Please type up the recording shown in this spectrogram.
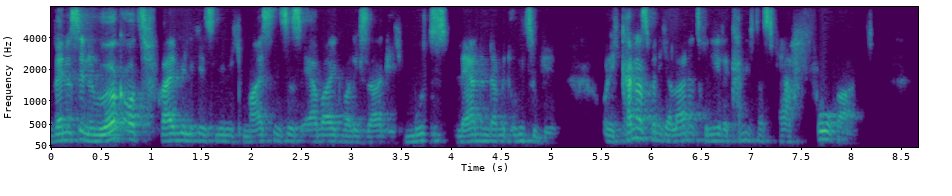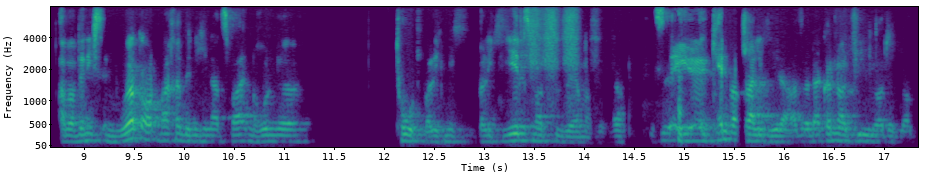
Wenn es in den Workouts freiwillig ist, nehme ich meistens das Airbike, weil ich sage, ich muss lernen, damit umzugehen. Und ich kann das, wenn ich alleine trainiere, kann ich das hervorragend. Aber wenn ich es im Workout mache, bin ich in der zweiten Runde tot, weil ich mich, weil ich jedes Mal zu sehr mache. Ja. Das ey, kennt wahrscheinlich jeder. Also da können halt viele Leute, glaube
